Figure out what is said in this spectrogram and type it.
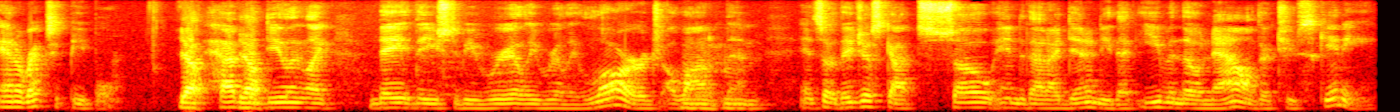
anorexic people Yeah. have yeah. been dealing like they they used to be really really large a lot Mm-hmm. of them and so they just got so into that identity that even though now they're too skinny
